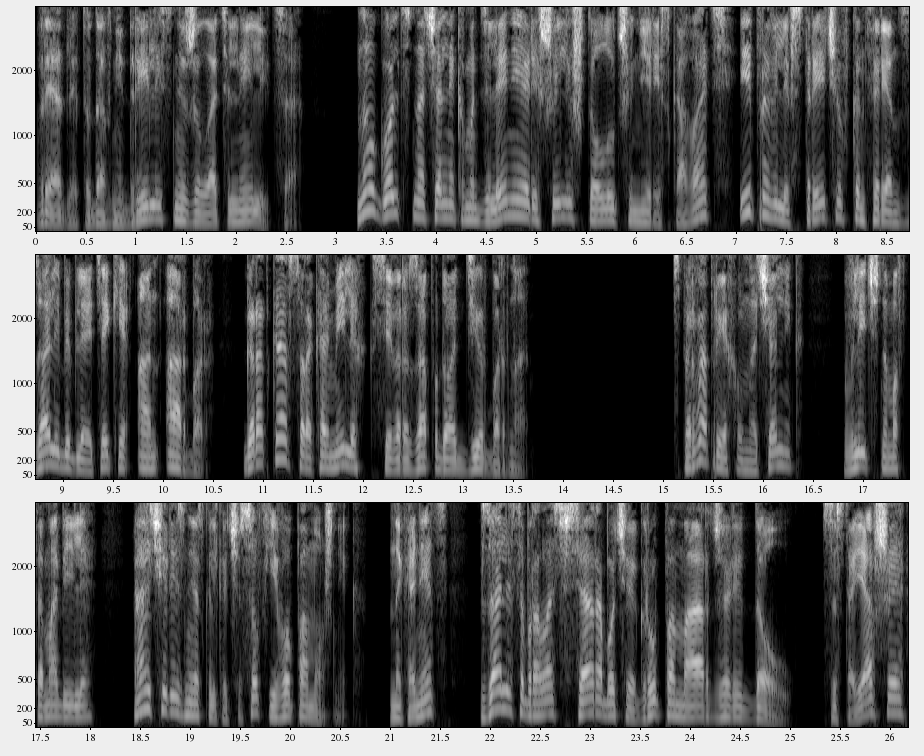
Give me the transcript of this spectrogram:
Вряд ли туда внедрились нежелательные лица. Но Гольд с начальником отделения решили, что лучше не рисковать, и провели встречу в конференц-зале библиотеки Ан-Арбор, городка в сорока милях к северо-западу от Дирборна. Сперва приехал начальник в личном автомобиле, а через несколько часов его помощник. Наконец, в зале собралась вся рабочая группа Марджери Доу, состоявшая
